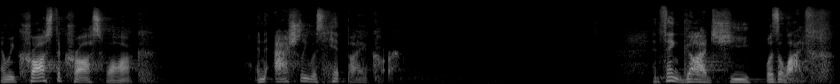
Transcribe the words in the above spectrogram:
and we cross the crosswalk, and Ashley was hit by a car. And thank God she was alive.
